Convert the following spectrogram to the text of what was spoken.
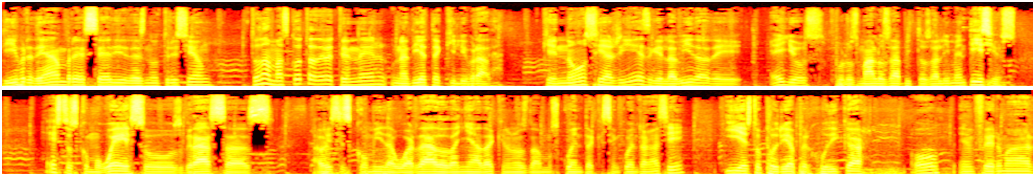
libre de hambre, sed y desnutrición. Toda mascota debe tener una dieta equilibrada, que no se arriesgue la vida de ellos por los malos hábitos alimenticios. Estos como huesos, grasas, a veces comida guardada o dañada que no nos damos cuenta que se encuentran así y esto podría perjudicar o enfermar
